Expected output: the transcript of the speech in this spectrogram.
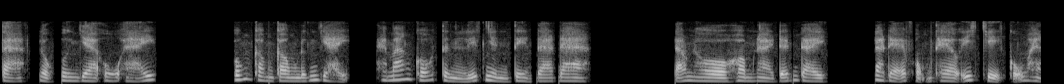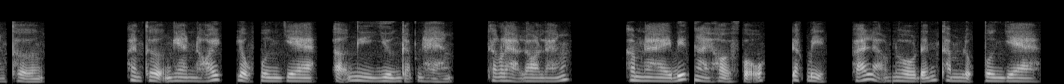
Tạ lục vương gia ưu ái. Vốn công công đứng dậy, hai mán cố tình liếc nhìn tiền đa đa lão nô hôm nay đến đây là để phụng theo ý chỉ của hoàng thượng. Hoàng thượng nghe nói lục vương gia ở nghi dương gặp nạn, thật là lo lắng. Hôm nay biết ngài hồi phủ, đặc biệt phái lão nô đến thăm lục vương gia.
